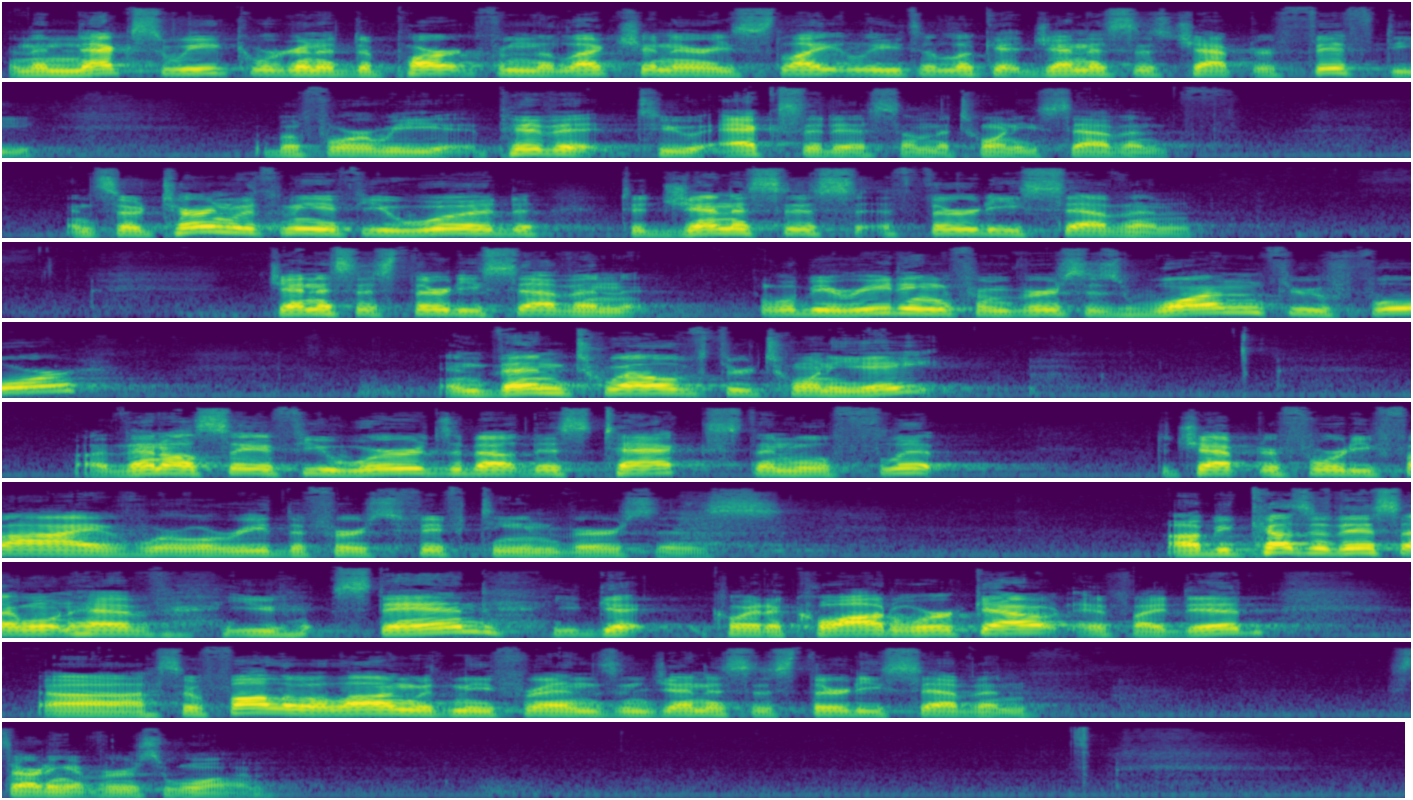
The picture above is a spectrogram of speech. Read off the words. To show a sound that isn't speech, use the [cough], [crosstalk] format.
And then next week, we're going to depart from the lectionary slightly to look at Genesis chapter 50 before we pivot to Exodus on the 27th. And so turn with me, if you would, to Genesis 37. Genesis 37, we'll be reading from verses 1 through 4 and then 12 through 28. Uh, then I'll say a few words about this text, and we'll flip to chapter 45, where we'll read the first 15 verses. Uh, because of this, I won't have you stand. You'd get quite a quad workout if I did. Uh, so follow along with me, friends, in Genesis 37, starting at verse 1.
